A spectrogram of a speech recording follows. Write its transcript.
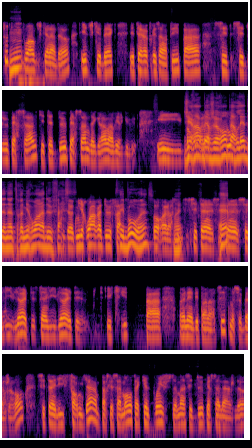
toute Mm. l'histoire du Canada et du Québec étaient représentés par ces, ces deux personnes, qui étaient deux personnes de grande envergure. Et bon, Gérard Bergeron parlait de notre miroir à deux faces. Le miroir à deux faces. C'est beau, hein? Bon, alors, c'est- Ouais. c'est un, c'est Euh. un- ce livre-là, était- c'est un livre-là a été écrit par un indépendantiste, M. Bergeron. C'est un livre formidable parce que ça montre à quel point, justement, ces deux personnages-là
